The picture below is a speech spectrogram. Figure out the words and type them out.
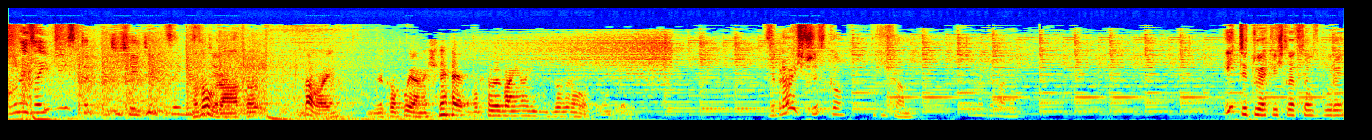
Ale zajebiste dzisiaj, dzień, zajebiste. No dobra, no to dawaj. Wykopujemy się, bo to chyba nie ma nic do roboty. Zebrałeś wszystko? Taki ham. I ty tu jakieś lecą z góry.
